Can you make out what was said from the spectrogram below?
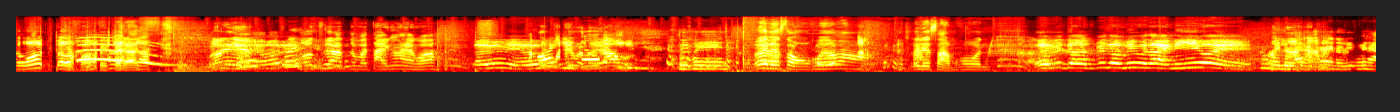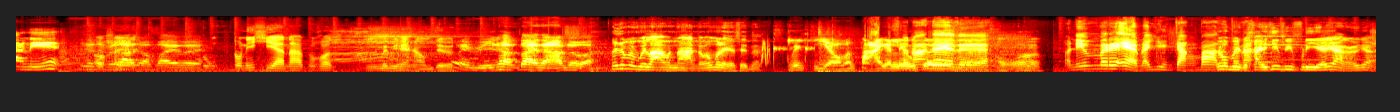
โต๊ดโต๊ดความเป็นไปได้เฮ้ยรถเพื่อนทำไมตายง่ายวะเฮ้ยหมิวเอาไปหมดเลยเอาดูเพนเฮ้ยเหลือสองคนแล้วเปล่าเฮ้ยเหลือสามคนเอ้ยไม่โดนไม่โดนวิ่งมาทางนี้เว้ยทำไมเลยใช่ใช่เราวิ่งไปทางนี้ไม่โดนเวลาต่อไปเว้ยตรงตรงนี้เคลียร์นะครับทุกคนไม่มีใครหาผมเจอไม่มีทำใต้น้ำเลยวะเฮ้ยทำไมเวลามันนานแต่ว่าเมื่อไหร่จะเสร็จอะไม่เกี่ยวมันตายกันชเร็วนะเกินแน่เลยอ๋อ อันนี้ไม่ได้แอบนะยืนกลางบ้านแล้วผมเป็นใครที่ฟรีๆอย่างนั้นเนี่ย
